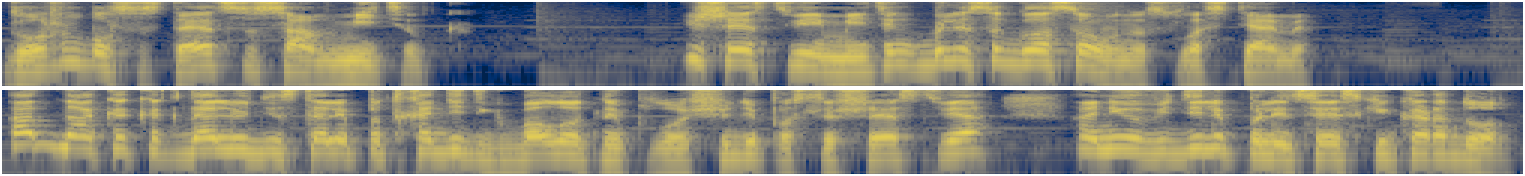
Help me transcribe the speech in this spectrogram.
должен был состояться сам митинг. И шествие и митинг были согласованы с властями. Однако, когда люди стали подходить к Болотной площади после шествия, они увидели полицейский кордон.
